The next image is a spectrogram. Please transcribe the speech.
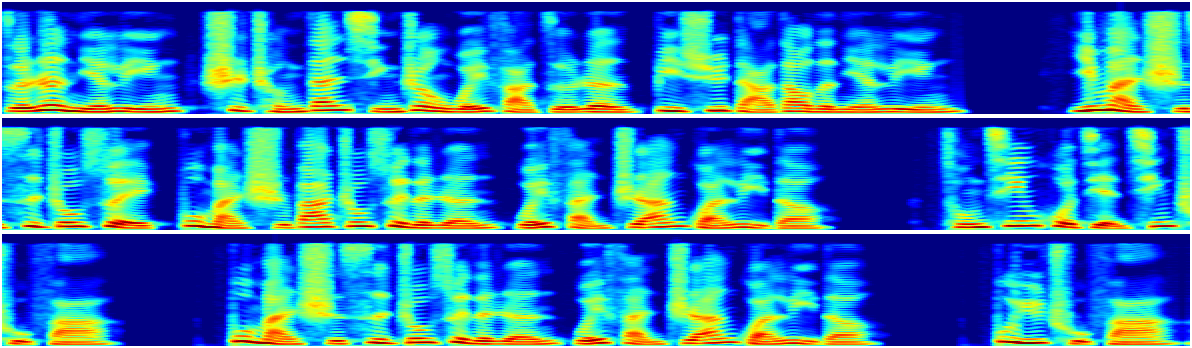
责任年龄是承担行政违法责任必须达到的年龄。已满十四周岁不满十八周岁的人违反治安管理的，从轻或减轻处罚；不满十四周岁的人违反治安管理的，不予处罚，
